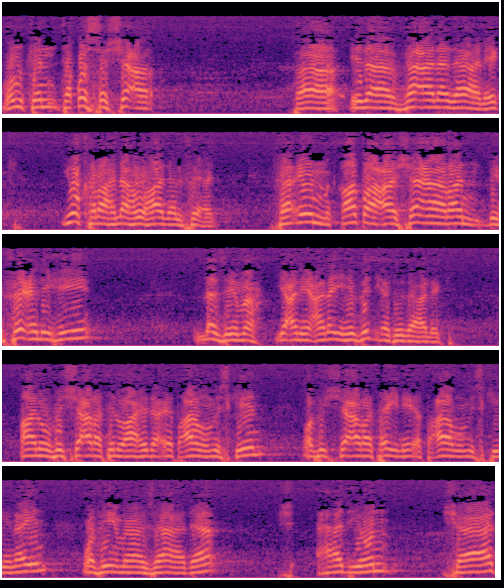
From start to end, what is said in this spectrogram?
ممكن تقص الشعر. فإذا فعل ذلك يكره له هذا الفعل. فإن قطع شعرا بفعله لزمه يعني عليه فدية ذلك. قالوا في الشعرة الواحدة إطعام مسكين وفي الشعرتين إطعام مسكينين وفيما زاد هدي شاة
